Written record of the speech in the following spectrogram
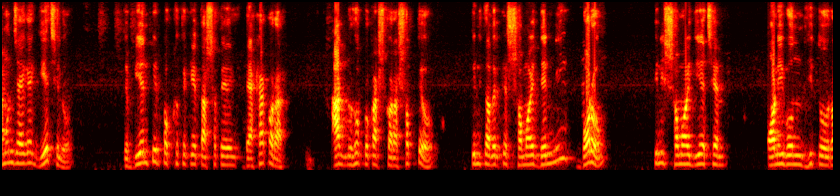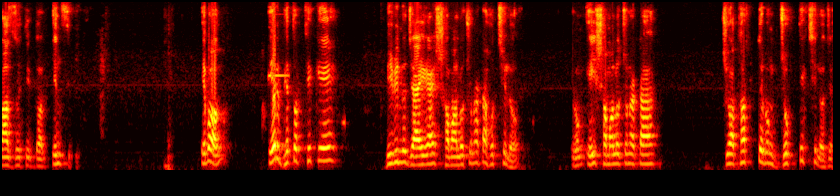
এমন জায়গায় গিয়েছিল যে বিএনপির পক্ষ থেকে তার সাথে দেখা করার আগ্রহ প্রকাশ করা সত্ত্বেও তিনি তাদেরকে সময় দেননি, বরং তিনি সময় দিয়েছেন অনিবন্ধিত রাজনৈতিক দল এনসিপি এবং এর ভেতর থেকে বিভিন্ন জায়গায় সমালোচনাটা হচ্ছিল এবং এই সমালোচনাটা যথার্থ এবং যৌক্তিক ছিল যে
